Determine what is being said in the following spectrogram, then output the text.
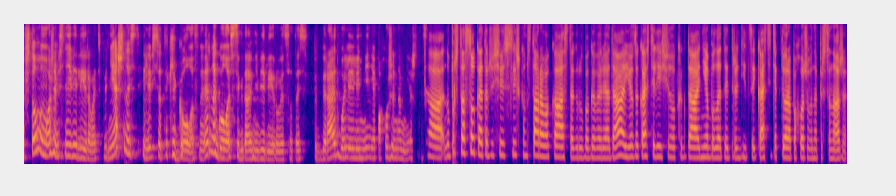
что мы можем снивелировать, внешность или все-таки голос? Наверное, голос всегда нивелируется, то есть подбирают более или менее похожий на внешность. Да, ну просто Асока это же еще из слишком старого каста, грубо говоря, да. Ее закастили еще, когда не было этой традиции кастить актера, похожего на персонажа.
